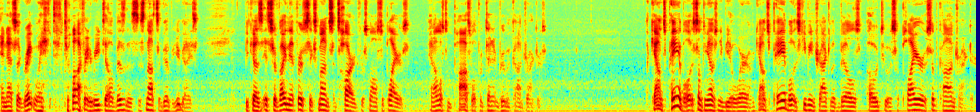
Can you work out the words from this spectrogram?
And that's a great way to, to operate a retail business. It's not so good for you guys because it's surviving that first six months. It's hard for small suppliers and almost impossible for tenant improvement contractors. Accounts payable is something else you need to be aware of. Accounts payable is keeping track of the bills owed to a supplier or subcontractor.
